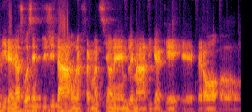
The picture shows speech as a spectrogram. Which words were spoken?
dire, nella, sua, semplicità un'affermazione emblematica che eh, però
